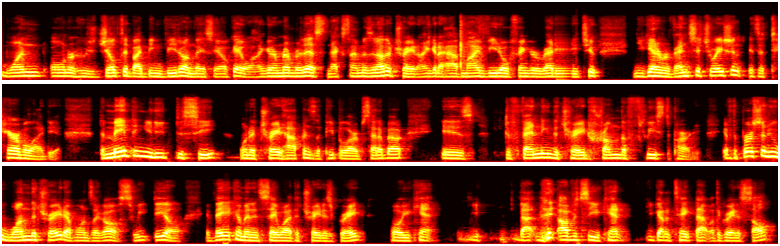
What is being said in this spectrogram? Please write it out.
one owner who's jilted by being vetoed and they say, okay, well, I'm going to remember this. Next time there's another trade, I'm going to have my veto finger ready too. You get a revenge situation. It's a terrible idea. The main thing you need to see when a trade happens that people are upset about is defending the trade from the fleeced party. If the person who won the trade, everyone's like, oh, sweet deal. If they come in and say why the trade is great, well, you can't, you, that obviously you can't, you got to take that with a grain of salt.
